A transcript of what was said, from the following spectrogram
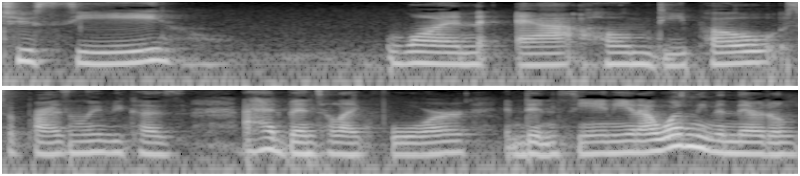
to see one at Home Depot, surprisingly, because I had been to like four and didn't see any, and I wasn't even there to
